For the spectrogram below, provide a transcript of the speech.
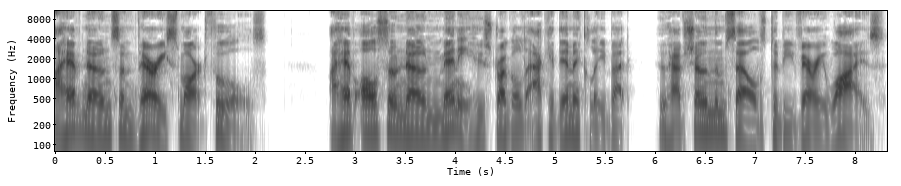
I have known some very smart fools. I have also known many who struggled academically but who have shown themselves to be very wise.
